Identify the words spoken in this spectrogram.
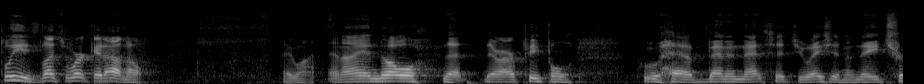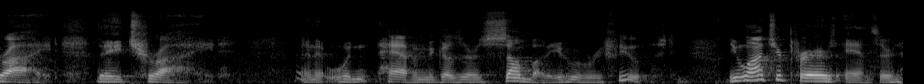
please, let's work it out. No, they want. And I know that there are people who have been in that situation and they tried. They tried. and it wouldn't happen because there was somebody who refused. You want your prayers answered.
